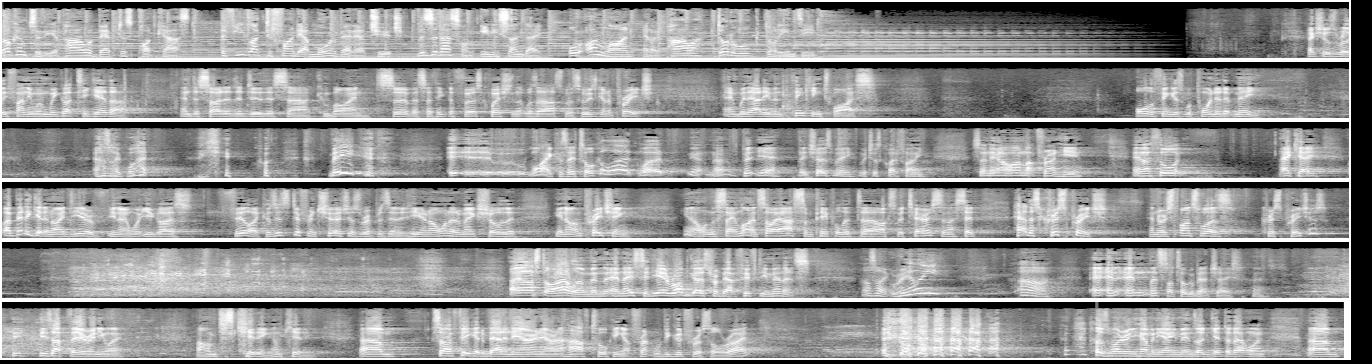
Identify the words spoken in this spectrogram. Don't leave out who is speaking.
Speaker 1: Welcome to the Opawa Baptist Podcast. If you'd like to find out more about our church, visit us on any Sunday or online at opawa.org.nz.
Speaker 2: Actually, it was really funny when we got together and decided to do this uh, combined service. I think the first question that was asked was, Who's going to preach? And without even thinking twice, all the fingers were pointed at me. I was like, What? Me? Why? Because I talk a lot? What? Yeah, no. But yeah, they chose me, which was quite funny. So now I'm up front here, and I thought, okay, I better get an idea of you know what you guys feel like because it's different churches represented here, and I wanted to make sure that you know I'm preaching, you know, on the same line. So I asked some people at uh, Oxford Terrace, and I said, "How does Chris preach?" And the response was, "Chris preaches." I asked Ilam, and, and they said, yeah, Rob goes for about 50 minutes. I was like, really? Oh, and, and let's not talk about Jace. He, he's up there anyway. Oh, I'm just kidding, I'm kidding. Um, so I figured about an hour, an hour and a half talking up front would be good for us all, right? I was wondering how many amens I'd get to that one. Um,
